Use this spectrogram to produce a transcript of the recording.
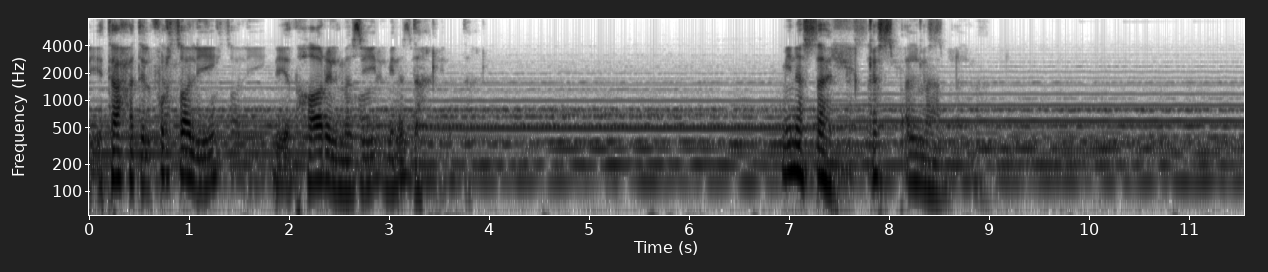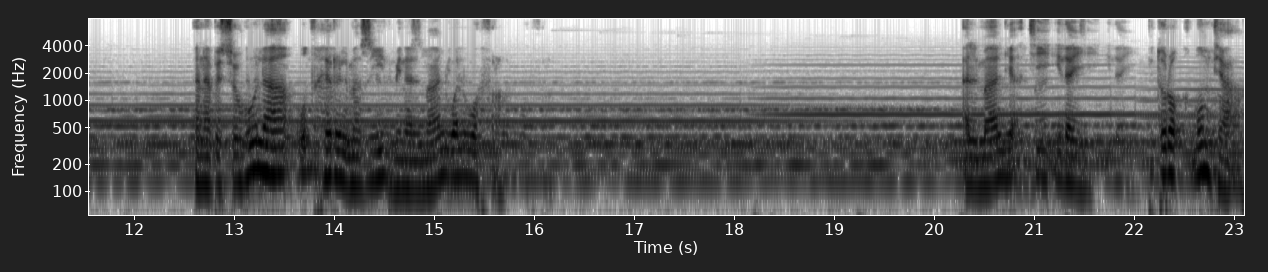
لإتاحة الفرصة لي لإظهار المزيد من الدخل. من السهل كسب المال. أنا بسهولة أظهر المزيد من المال والوفرة. المال يأتي إلي بطرق ممتعة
